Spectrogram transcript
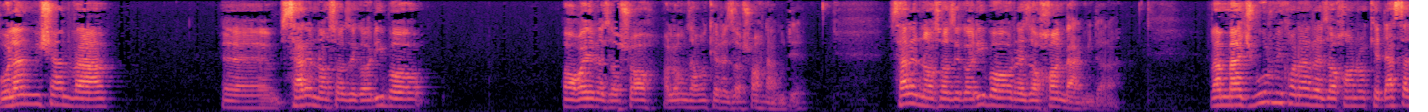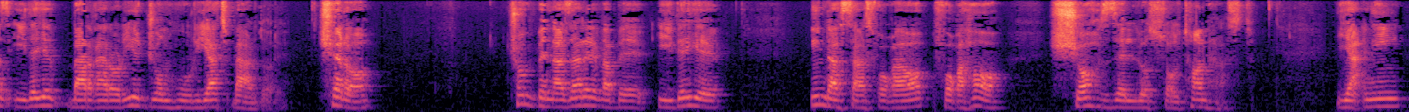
بلند میشن و سر ناسازگاری با آقای رضاشاه حالا اون زمان که رضاشاه نبوده سر ناسازگاری با رضاخان برمیدارن. و مجبور می‌کنن رضاخان رو که دست از ایده برقراری جمهوریت برداره. چرا؟ چون به نظر و به ایده این دسته از فقها شاه زل و سلطان هست. یعنی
